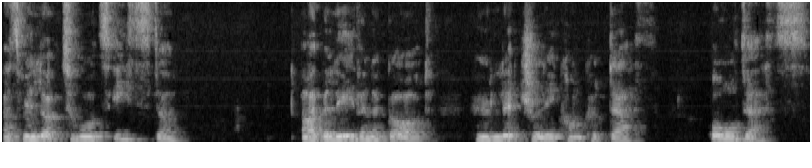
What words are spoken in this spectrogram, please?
As we look towards Easter, I believe in a God who literally conquered death, all deaths,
